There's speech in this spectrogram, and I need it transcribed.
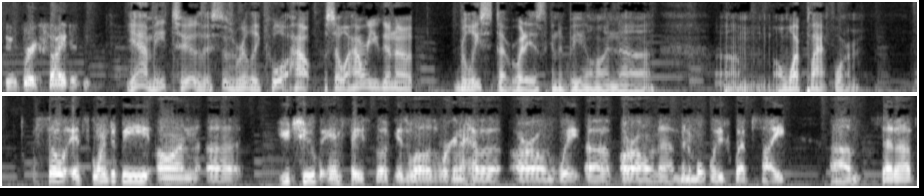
super excited. Yeah, me too. This is really cool. How so? How are you going to release it to everybody? Is it going to be on uh, um, on what platform? So it's going to be on uh, YouTube and Facebook, as well as we're going to have a, our own way, uh, our own uh, minimum wage website um, set up,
